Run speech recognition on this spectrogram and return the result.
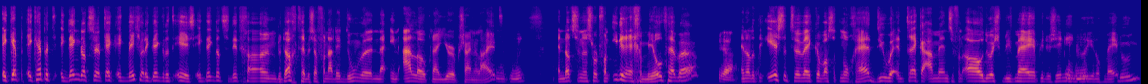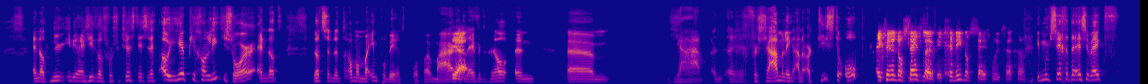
Ik, heb, ik, heb het, ik denk dat ze, kijk, ik weet je wat ik denk dat het is? Ik denk dat ze dit gewoon bedacht hebben. Zo van, nou, dit doen we na- in aanloop naar Europe Shine Light. Mhm. En dat ze een soort van iedereen gemaild hebben. Ja. En dat het de eerste twee weken was het nog hè, duwen en trekken aan mensen van... Oh, doe alsjeblieft mee, heb je er zin in, Mhm. wil je nog meedoen? En dat nu iedereen ziet wat voor succes het is. En zegt, oh, hier heb je gewoon liedjes hoor. En dat, dat ze het allemaal maar in proberen te proppen. Maar Ja. het levert wel een... ehm, ja, een, een verzameling aan artiesten op. Ik vind het nog steeds leuk. Ik geniet nog steeds, moet ik zeggen. Ik moet zeggen, deze week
